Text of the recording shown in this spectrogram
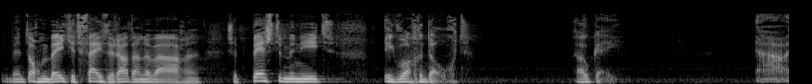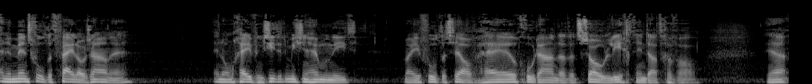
Ik ben toch een beetje het vijfde rad aan de wagen. Ze pesten me niet. Ik word gedoogd. Oké. Ja, en de mens voelt het feilloos aan, hè? En de omgeving ziet het misschien helemaal niet. Maar je voelt het zelf heel goed aan dat het zo ligt in dat geval. Ja,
